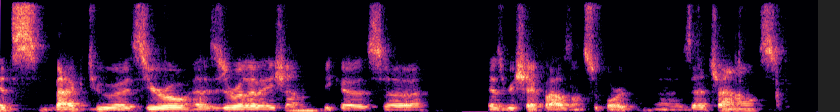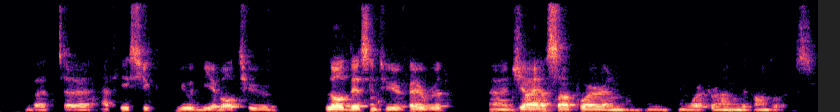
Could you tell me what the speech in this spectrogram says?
it's back to a zero at a zero elevation because uh, Esri shapefiles don't support uh, Z channels, but uh, at least you, you would be able to load this into your favorite uh, GIS software and, and, and, work around the contours.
